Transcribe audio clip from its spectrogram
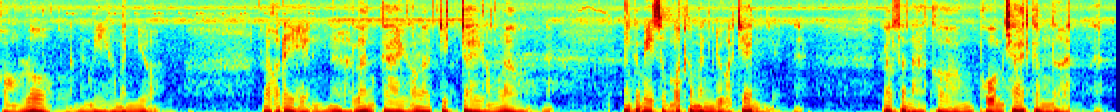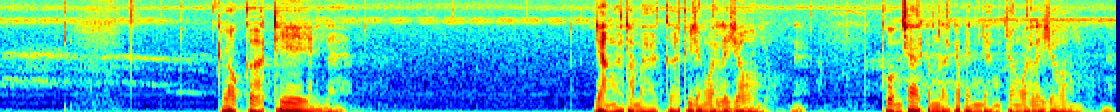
ของโลกมันมีของมันอยู่ เราก็ได้เห็นร่างกายของเราจิตใจของเรามันก็มีสมมติของมันอยู่เช่นลักษณะของภูมิชาติกำเนิดเราเกิดที่นะอย่างอาตมาเกิดที่จังหวัดระยองนะภูมิชาติกำเนิดก็เป็นอย่างจังหวัดระยองนะ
